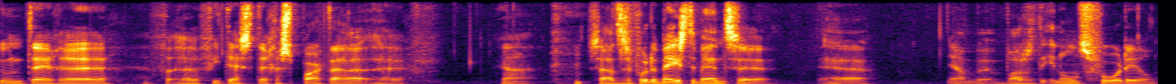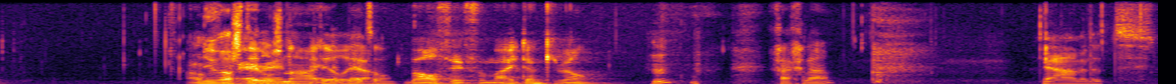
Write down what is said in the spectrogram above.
Toen tegen eh, Vitesse tegen Sparta, eh, ja, zaten ze voor de meeste mensen, eh, ja, was het in ons voordeel. Ook Nu was het in ons nadeel, de ja. Behalve weer voor mij, dankjewel. Graag gedaan. Ja, maar dat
